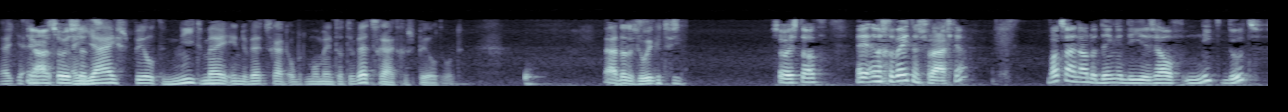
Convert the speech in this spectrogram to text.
Weet je? En, ja, zo is en jij speelt niet mee in de wedstrijd op het moment dat de wedstrijd gespeeld wordt. Ja, dat is hoe ik het zie. Zo is dat. Hey, en een gewetensvraagje. Wat zijn nou de dingen die je zelf niet doet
